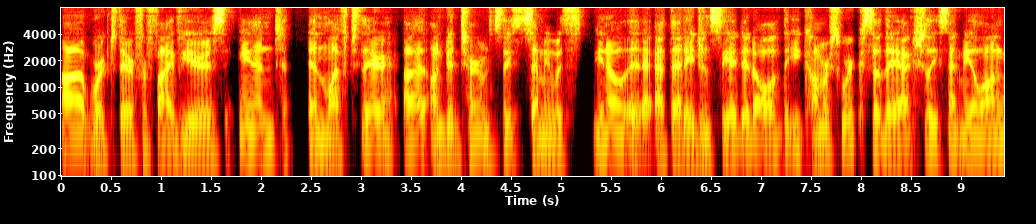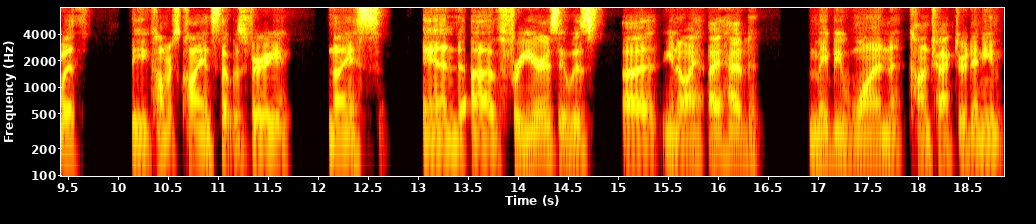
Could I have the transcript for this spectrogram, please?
Uh, worked there for five years and and left there uh, on good terms. They sent me with you know at that agency I did all of the e-commerce work, so they actually sent me along with the e-commerce clients. That was very nice. And uh, for years it was uh, you know I, I had maybe one contractor at any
